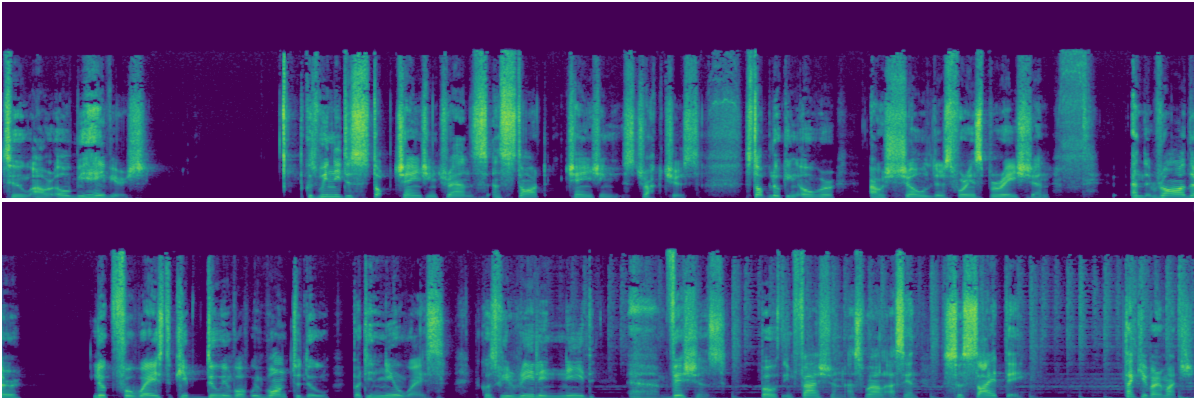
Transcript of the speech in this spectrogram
to our old behaviors. Because we need to stop changing trends and start changing structures. Stop looking over our shoulders for inspiration and rather look for ways to keep doing what we want to do, but in new ways. Because we really need uh, visions, both in fashion as well as in society. Thank you very much.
